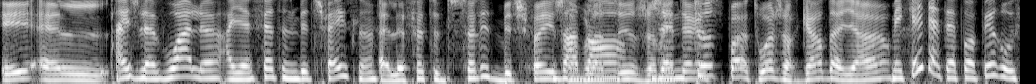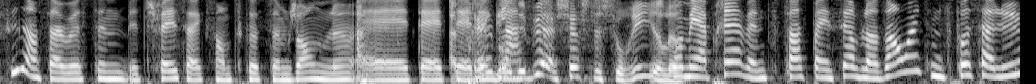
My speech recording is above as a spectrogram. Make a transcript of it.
Et elle... Hey, je le vois, là. Elle a fait une bitch face, là. Elle a fait une solide bitch face en voulant dire je m'intéresse pas à toi, je regarde ailleurs. Mais Kate elle était pas pire aussi dans sa Restin bitch face avec son petit costume jaune, là. Elle était, était Après, de au début, elle cherche le sourire. Là. Ouais, mais après, elle avait une petite face pincée en voulant dire, Ah ouais, tu me dis pas salut?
